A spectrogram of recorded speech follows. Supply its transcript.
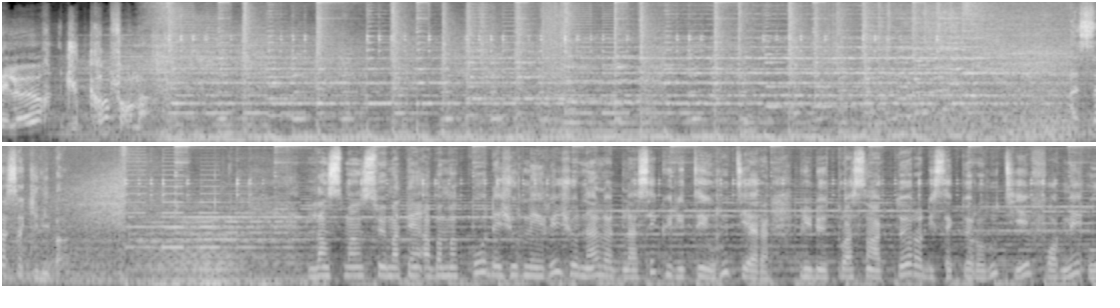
C'est l'heure du grand format. À Kiliba. Lancement ce matin à Bamako des journées régionales de la sécurité routière. Plus de 300 acteurs du secteur routier formés au,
